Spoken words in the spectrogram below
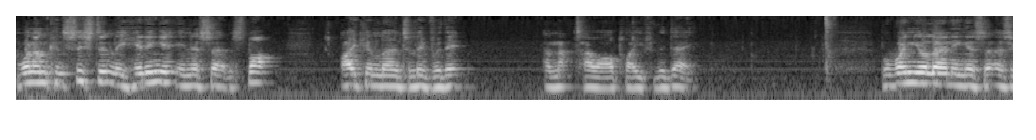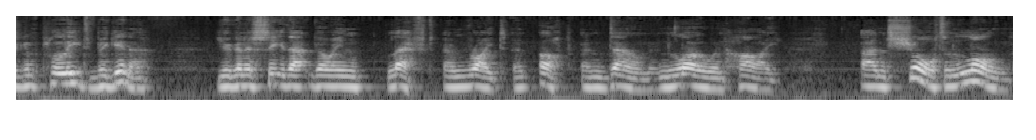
when I'm consistently hitting it in a certain spot, I can learn to live with it, and that's how I'll play for the day. But when you're learning as a, as a complete beginner, you're going to see that going left and right and up and down and low and high and short and long.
